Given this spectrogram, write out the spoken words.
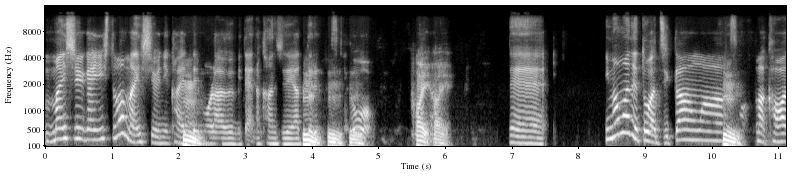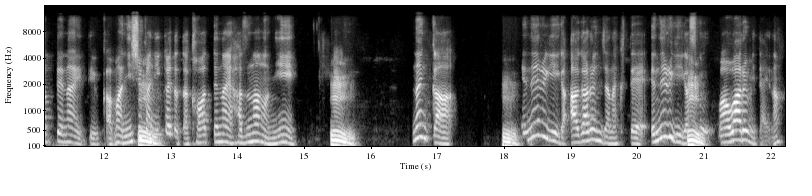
毎週がいい人は毎週に変えてもらうみたいな感じでやってるんですけど、はいはい。で、今までとは時間は、うんまあ、変わってないっていうか、まあ、2週間に1回だったら変わってないはずなのに、うん。なんかうん。エネルギーが上がるんじゃなくてエネルギーがすごい回るみたいな、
